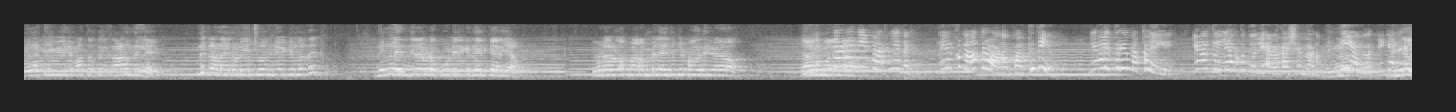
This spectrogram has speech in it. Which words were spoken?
നിങ്ങൾ ടി വിയിൽ പത്രത്തിൽ കാണുന്നില്ലേ? എന്നിട്ടാണ് എന്നോട് ഈ ചോദ്യം ചോദിക്കുന്നത്? നിങ്ങൾ എന്തിനാ ഇവിടെ കൂടിയിരിക്കുന്നത് എനിക്കറിയാം. ഇവിടെയുള്ള പറമ്പിൽ എനിക്ക് പകുതി വേണം. ഞാനും നിങ്ങൾ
